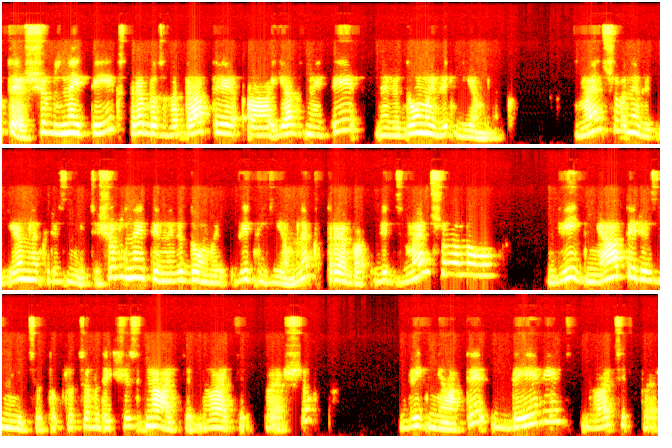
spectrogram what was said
теж, щоб знайти х, треба згадати, як знайти невідомий від'ємник. Зменшуваний від'ємник різниці. Щоб знайти невідомий від'ємник, треба від зменшуваного відняти різницю. Тобто це буде 16 21 відняти 9 21.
